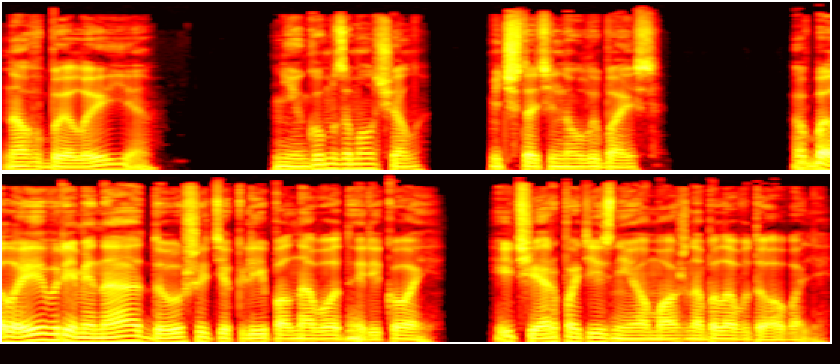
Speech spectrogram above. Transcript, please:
Но в былые... Нигум замолчал, мечтательно улыбаясь. В былые времена души текли полноводной рекой, и черпать из нее можно было вдоволь.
